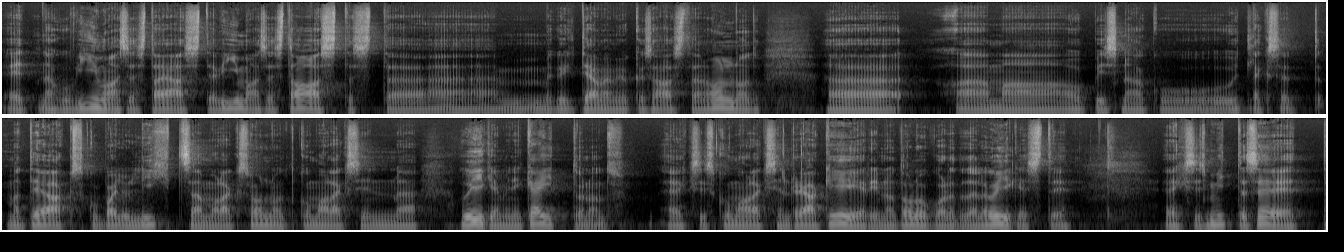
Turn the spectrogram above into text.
et nagu viimasest ajast ja viimasest aastast, me kõik teame, milline see aasta on olnud ma hoopis nagu ütleks, et ma teaks, kui palju lihtsam oleks olnud, kui ma oleksin õigemini käitunud. ehk siis, kui ma oleksin reageerinud olukordadele õigesti. Ehk siis mitte see, et,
